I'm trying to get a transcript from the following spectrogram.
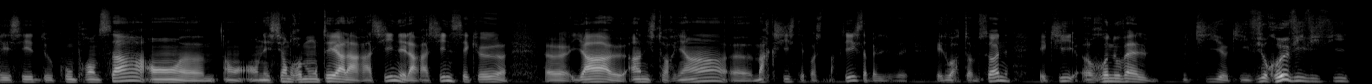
essayé de comprendre ça euh, en, en, essayant de remonter à la racine. Et la racine, c'est que euh, il y a euh, un historien marxiste et post-marxiste, s'appelle Edward Thompson, et qui renouvelle, qui, qui revivifie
